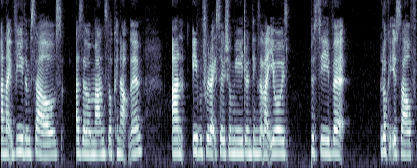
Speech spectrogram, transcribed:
and like view themselves as though a man's looking at them and even through like social media and things like that you always perceive it look at yourself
